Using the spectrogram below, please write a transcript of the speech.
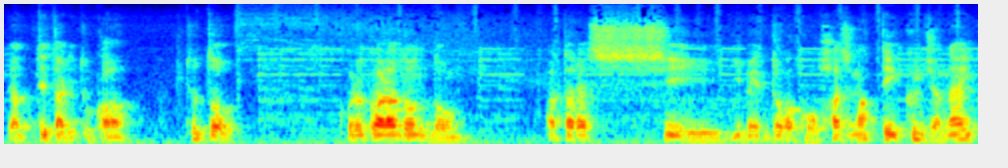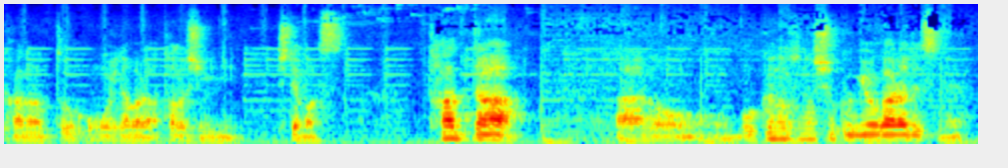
やってたりとかちょっとこれからどんどん新しいイベントがこう始まっていくんじゃないかなと思いながら楽しみにしてます。ただあの僕のその職業柄ですね。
